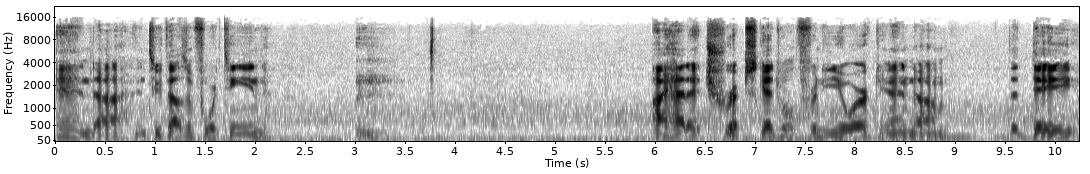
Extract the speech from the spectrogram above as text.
and uh, in 2014, I had a trip scheduled for New York, and um, the day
